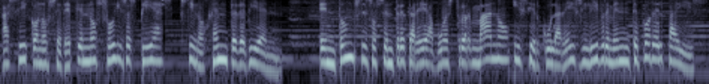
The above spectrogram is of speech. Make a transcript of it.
Así conoceré que no sois espías, sino gente de bien. Entonces os entregaré a vuestro hermano y circularéis libremente por el país.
